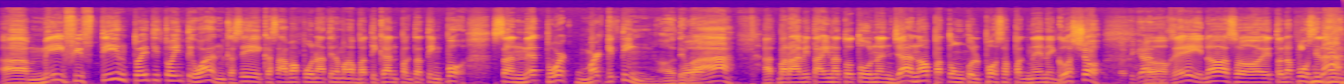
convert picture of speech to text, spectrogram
Ah, May 15, 2021 kasi kasama po natin ang mga batikan pagdating po sa network marketing, oh, 'di ba? At marami tayong natutunan diyan, no, patungkol po sa pagnenegosyo. Batikan. Okay, no? So, ito na po sila.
